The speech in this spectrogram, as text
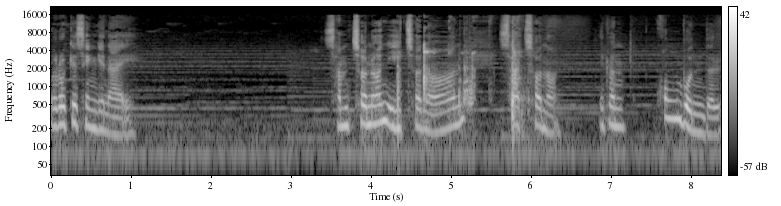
이렇게 생긴 아이. 3,000원, 2,000원, 4,000원 이런 콩분들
